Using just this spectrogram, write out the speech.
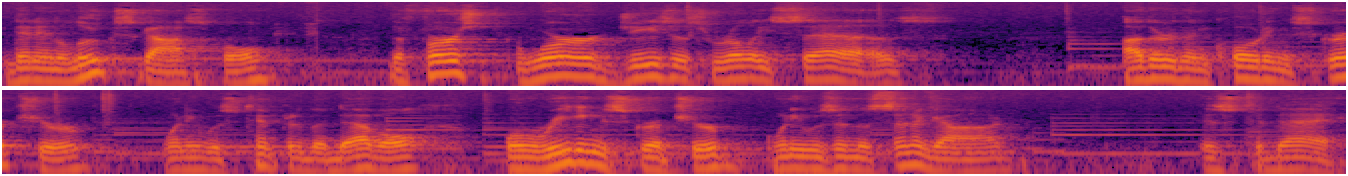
Then in Luke's gospel, the first word Jesus really says, other than quoting scripture when he was tempted of the devil or reading scripture when he was in the synagogue, is today.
